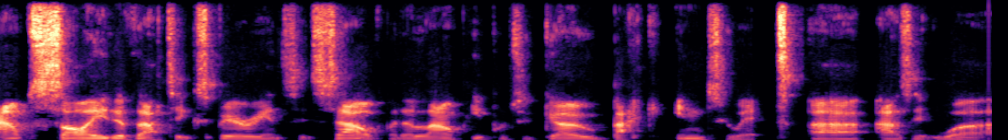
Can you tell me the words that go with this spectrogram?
outside of that experience itself, but allow people to go back into it, uh, as it were.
